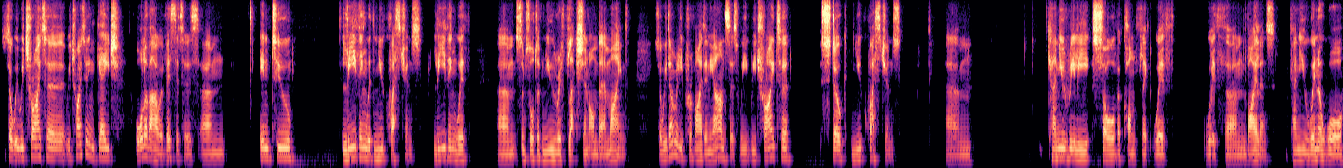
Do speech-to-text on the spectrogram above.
so we, we try to we try to engage all of our visitors um, into leaving with new questions, leaving with um, some sort of new reflection on their mind. So we don't really provide any answers. We we try to stoke new questions. Um, can you really solve a conflict with with um, violence? Can you win a war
